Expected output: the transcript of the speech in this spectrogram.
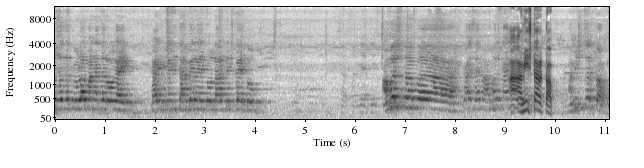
ऊसाचा पिवळा पाण्याचा रोग आहे. काही ठिकाणी तांबेला येतो लाल टिपका येतो. अमर स्टॉप काय साहेब अमर काय आ- आम्ही स्टार टॉप. अमिस्टर टॉप.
